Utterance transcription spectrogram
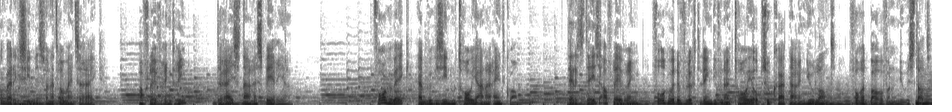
welkom bij de geschiedenis van het Romeinse Rijk. Aflevering 3: De reis naar Hesperia. Vorige week hebben we gezien hoe Troje aan haar eind kwam. Tijdens deze aflevering volgen we de vluchteling die vanuit Troje op zoek gaat naar een nieuw land voor het bouwen van een nieuwe stad.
